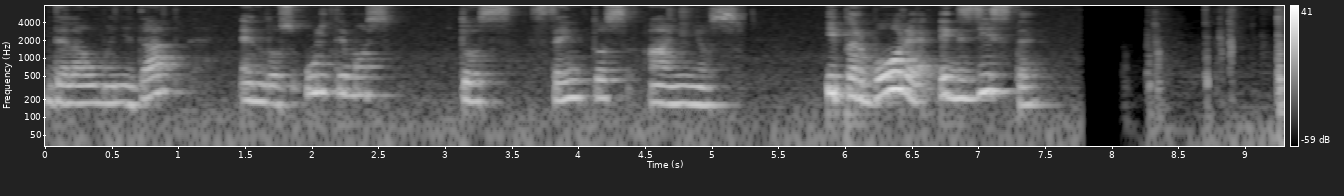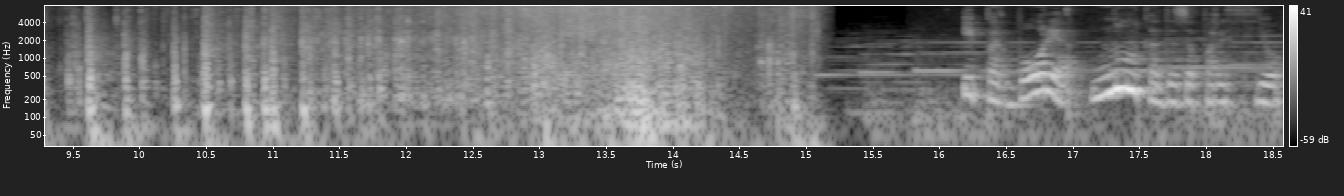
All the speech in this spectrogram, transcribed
de la humanidad en los últimos 200 años. Hiperbórea existe. Hiperbórea nunca desapareció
